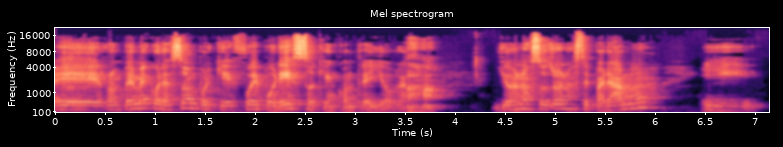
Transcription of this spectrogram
eh, romperme el corazón porque fue por eso que encontré yoga. Ajá. Yo, nosotros nos separamos y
